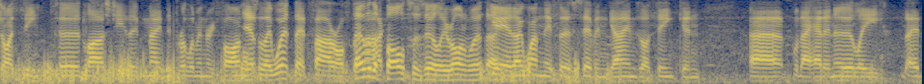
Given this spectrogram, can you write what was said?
I think, third last year. They made the preliminary final, yep. so they weren't that far off. The they mark. were the bolters earlier on, weren't they? Yeah, they won their first seven games, I think, and uh, they had an early, had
